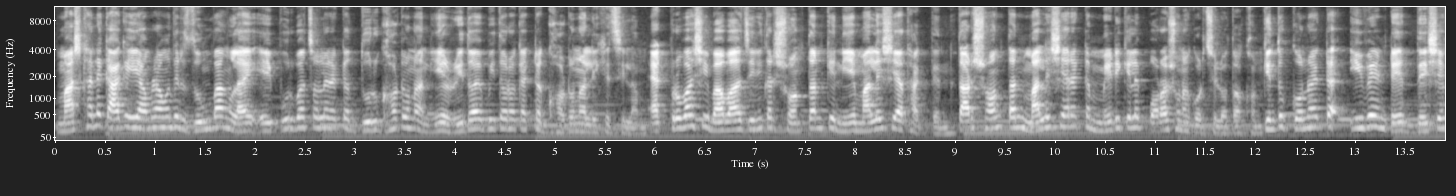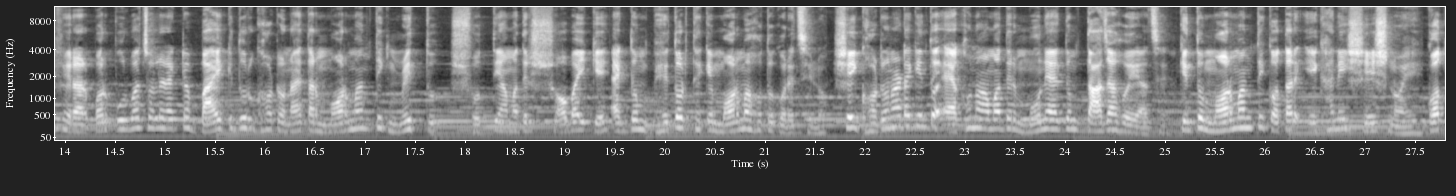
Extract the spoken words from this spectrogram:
মাসখানেক আগেই আমরা আমাদের জুম বাংলায় এই পূর্বাচলের একটা দুর্ঘটনা নিয়ে হৃদয় বিতরক একটা ঘটনা লিখেছিলাম। এক প্রবাসী বাবা, যিনি তার সন্তানকে নিয়ে মালয়েশিয়া থাকতেন। তার সন্তান মালয়েশিয়ার একটা মেডিকেলে পড়াশোনা করছিল তখন। কিন্তু কোনো একটা ইভেন্টে দেশে ফেরার পর পূর্বাচলের একটা বাইক দুর্ঘটনায় তার মর্মান্তিক মৃত্যু সত্যি আমাদের সবাইকে একদম ভেতর থেকে মর্মাহত করেছিল। সেই ঘটনাটা কিন্তু এখনও আমাদের মনে একদম তাজা হয়ে আছে। কিন্তু মর্মান্তিকতার এখানেই শেষ নয়। গত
